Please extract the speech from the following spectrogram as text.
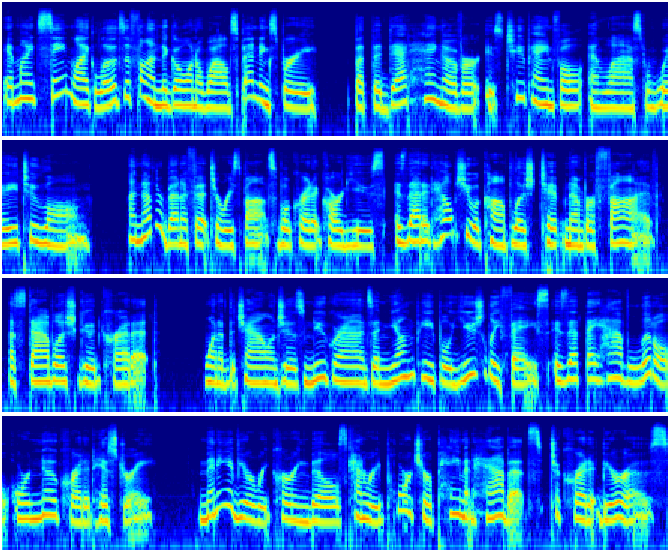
It might seem like loads of fun to go on a wild spending spree, but the debt hangover is too painful and lasts way too long. Another benefit to responsible credit card use is that it helps you accomplish tip number five establish good credit. One of the challenges new grads and young people usually face is that they have little or no credit history. Many of your recurring bills can report your payment habits to credit bureaus.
